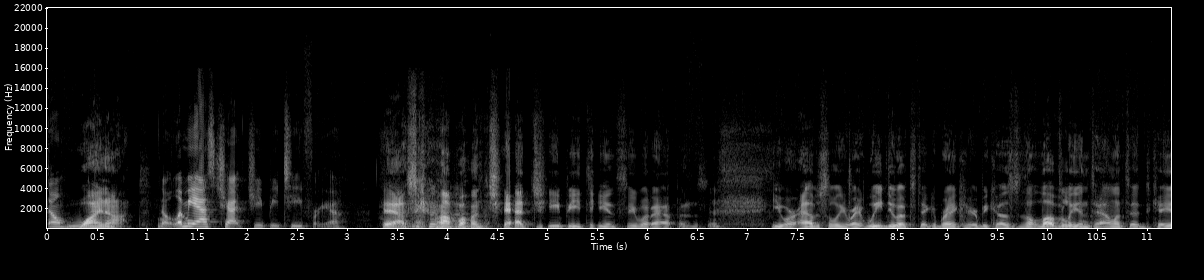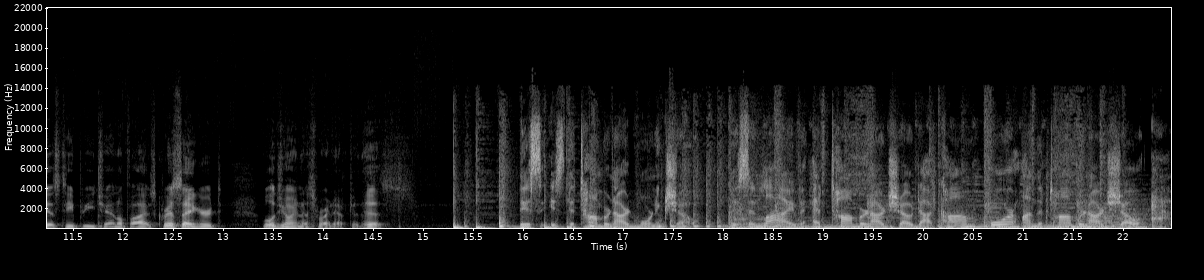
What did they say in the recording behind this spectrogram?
no, Why not? no. Let me ask Chat GPT for you. Yes, hop on Chat GPT and see what happens. You are absolutely right. We do have to take a break here because the lovely and talented KSTP Channel 5's Chris Egert will join us right after this. This is the Tom Barnard Morning Show. Listen live at tombarnardshow.com or on the Tom Barnard Show app.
